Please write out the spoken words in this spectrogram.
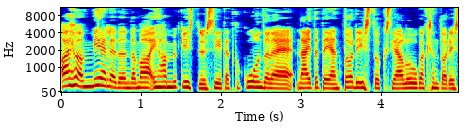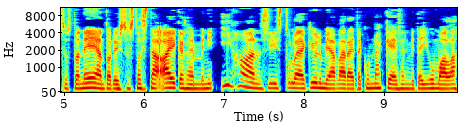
aivan mieletöntä. Mä oon ihan mykistynyt siitä, että kun kuuntelee näitä teidän todistuksia, Luukaksen todistusta, Nean todistusta sitä aikaisemmin, niin ihan siis tulee kylmiä väreitä, kun näkee sen, miten Jumala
